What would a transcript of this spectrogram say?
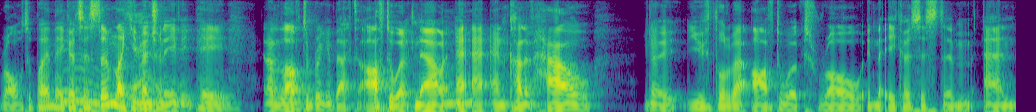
role to play in the mm, ecosystem. Like yeah. you mentioned EVP, and I'd love to bring it back to Afterwork now, mm-hmm. and, and kind of how you know you've thought about Afterwork's role in the ecosystem and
